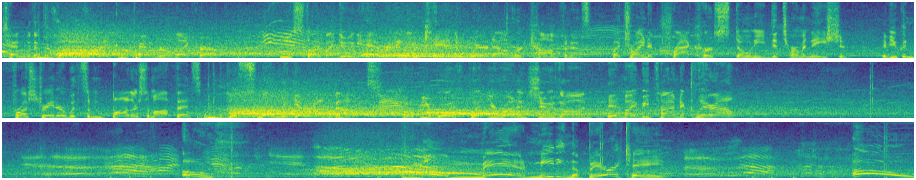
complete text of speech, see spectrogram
Contend with a cold-hearted competitor like her? You start by doing everything you can to wear down her confidence, by trying to crack her stony determination. If you can frustrate her with some bothersome offense, you'll slowly get her off balance. Hope you boys put your running shoes on. It might be time to clear out. Oh. Oh, man, meeting the barricade. Oh.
